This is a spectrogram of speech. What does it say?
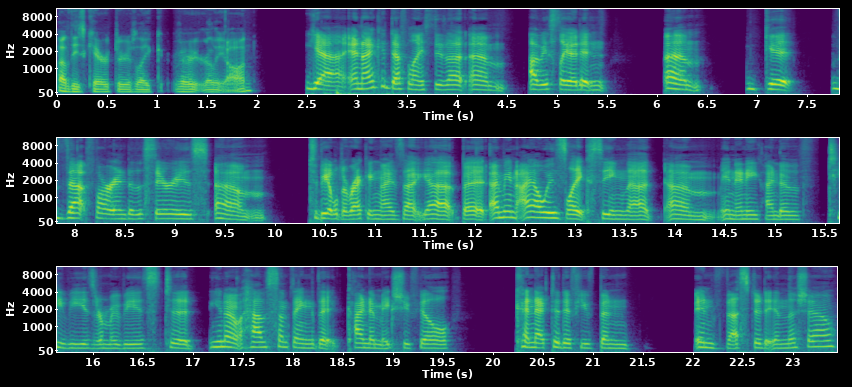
of these characters like very early on. Yeah, and I could definitely see that. Um, obviously, I didn't um get that far into the series um to be able to recognize that yet, but I mean, I always like seeing that um in any kind of TVs or movies to you know have something that kind of makes you feel connected if you've been invested in the show.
